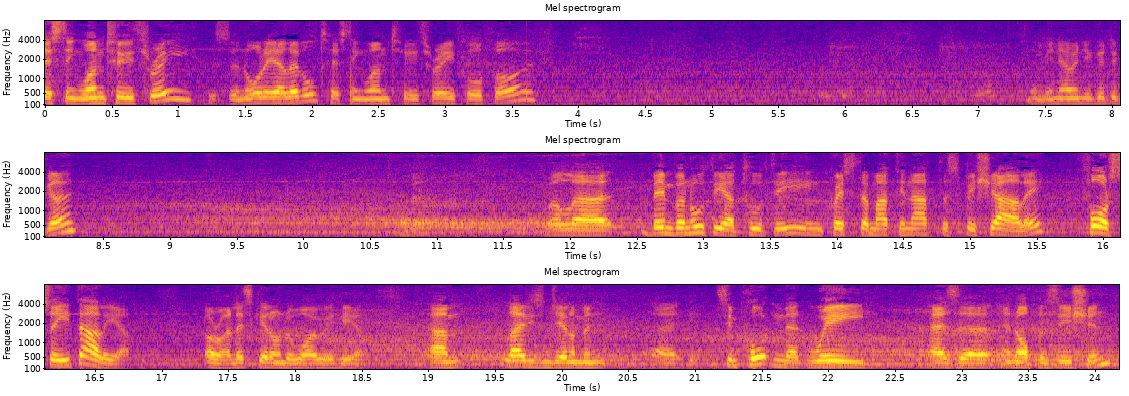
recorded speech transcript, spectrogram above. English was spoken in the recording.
Testing one, two, three. This is an audio level. Testing one, two, three, four, five. Let me know when you're good to go. Well, uh, benvenuti a tutti in questa mattinata speciale, Forza Italia. All right, let's get on to why we're here. Um, ladies and gentlemen, uh, it's important that we, as a, an opposition,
